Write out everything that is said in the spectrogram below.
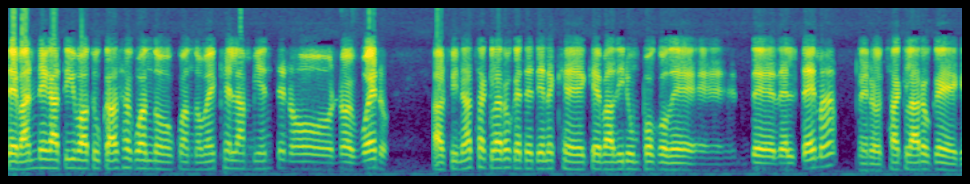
te vas negativo a tu casa cuando, cuando ves que el ambiente no, no es bueno. Al final está claro que te tienes que, evadir un poco de, de- del tema, pero está claro que,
